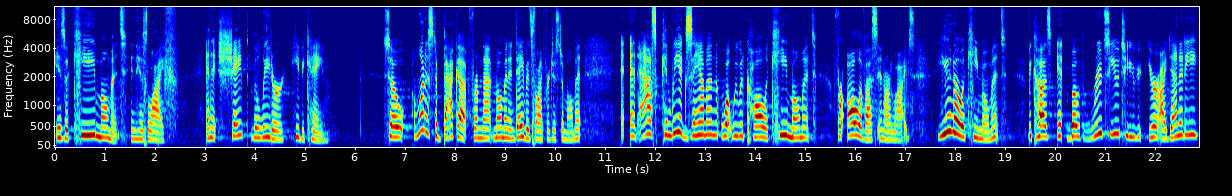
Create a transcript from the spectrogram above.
is a key moment in his life, and it shaped the leader he became. So I want us to back up from that moment in David's life for just a moment and ask can we examine what we would call a key moment for all of us in our lives? You know a key moment because it both roots you to your identity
